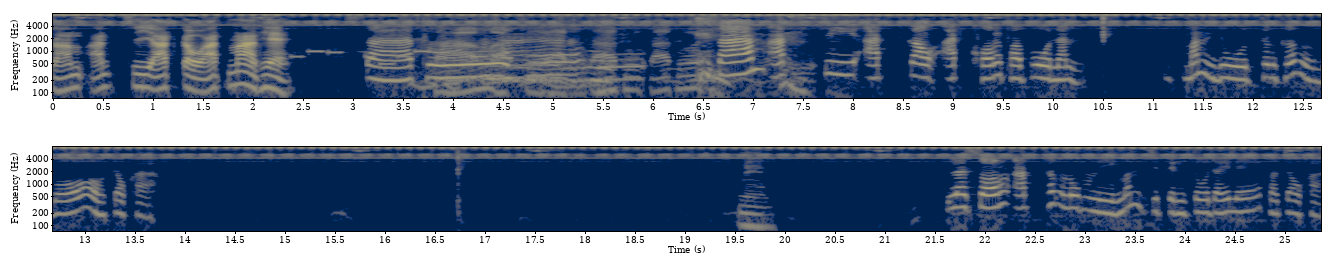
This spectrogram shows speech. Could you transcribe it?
สามอัดสี่อัดเก้าอัดมาแท้สาธุสามอัดสี่อัดเก้าอัดของพระปูนั้น มันอยู่เทิงๆบ่เจ้าค่ะ แม่นและสองอัดทั้งลุมนี่มันสิเป็นตัวใดแล้วพระเจ้าค่ะ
